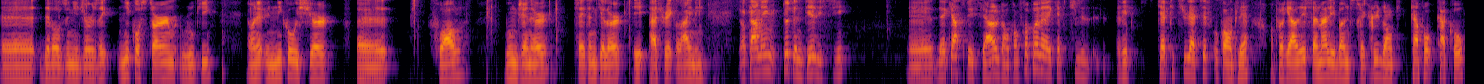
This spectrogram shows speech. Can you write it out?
Devils du New Jersey, Nico Sturm, rookie. on a une Nico Ishier, euh, Foil, Boone Jenner, Clayton Killer et Patrick Liney. Donc quand même toute une pile ici euh, cartes spéciales. Donc on fera pas le récapitulatif au complet. On peut regarder seulement les bonnes petites recrues. Donc Capo Caco,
